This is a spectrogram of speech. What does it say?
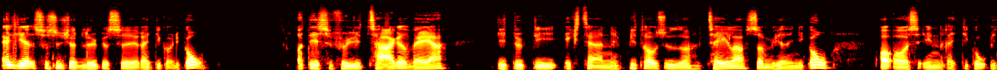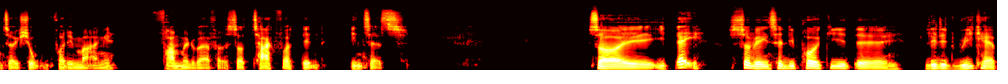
Alt i alt, så synes jeg, at det lykkedes øh, rigtig godt i går, og det er selvfølgelig takket være de dygtige eksterne bidragsydere, talere, som vi havde ind i går, og også en rigtig god interaktion fra de mange fremmødte i hvert fald. Så tak for den indsats. Så øh, i dag, så vil jeg lige prøve at give et, øh, lidt et recap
